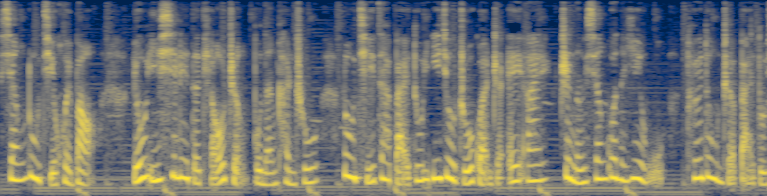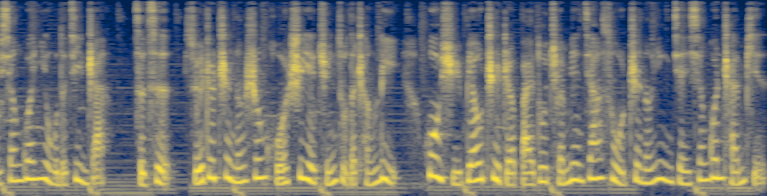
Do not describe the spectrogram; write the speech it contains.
向陆琪汇报，由一系列的调整，不难看出，陆琪在百度依旧主管着 AI 智能相关的业务，推动着百度相关业务的进展。此次随着智能生活事业群组的成立，或许标志着百度全面加速智能硬件相关产品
